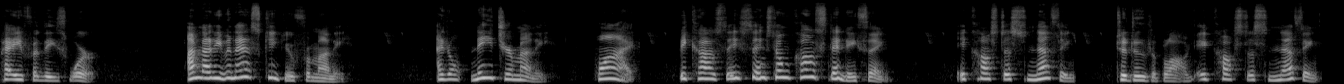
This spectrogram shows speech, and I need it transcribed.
Pay for these work. I'm not even asking you for money. I don't need your money. Why? Because these things don't cost anything. It cost us nothing to do the blog. It cost us nothing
